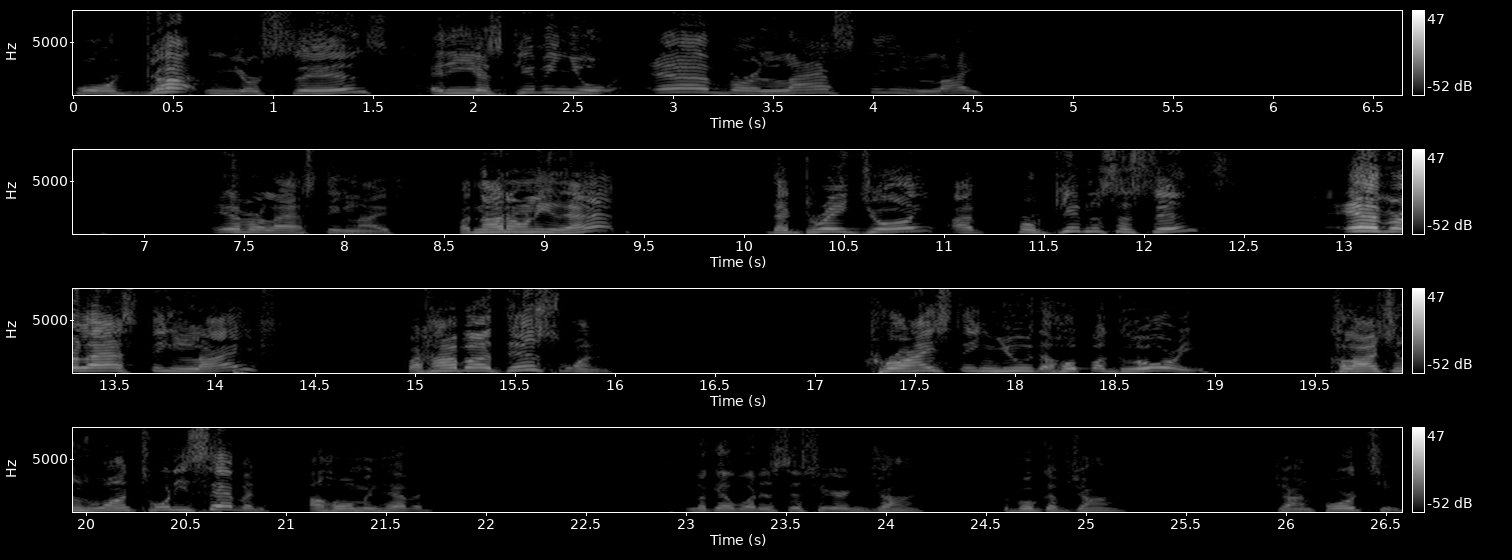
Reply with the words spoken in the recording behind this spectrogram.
forgotten your sins, and He has given you everlasting life. Everlasting life. But not only that, the great joy of forgiveness of sins, everlasting life. But how about this one? Christ in you, the hope of glory. Colossians 1 27, a home in heaven. Look at what it says here in John, the book of John, John 14.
